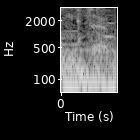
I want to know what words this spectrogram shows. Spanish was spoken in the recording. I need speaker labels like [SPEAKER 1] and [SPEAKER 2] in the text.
[SPEAKER 1] En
